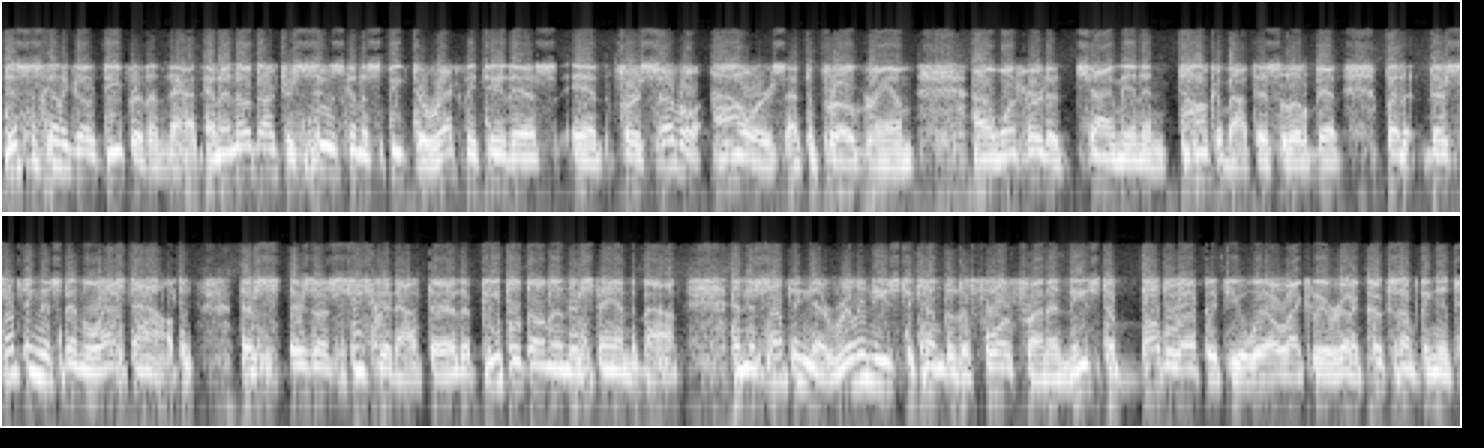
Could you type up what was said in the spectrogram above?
This is going to go deeper than that. And I know Dr. Sue is going to speak directly to this and for several hours at the program. I want her to chime in and talk about this a little bit. But there's something that's been left out. There's, there's a secret out there that people don't understand about. And there's something that really needs to come to the forefront. It needs to bubble up, if you will, like we were going to cook something and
